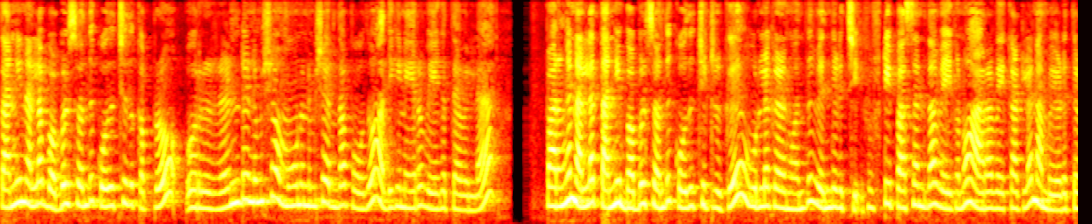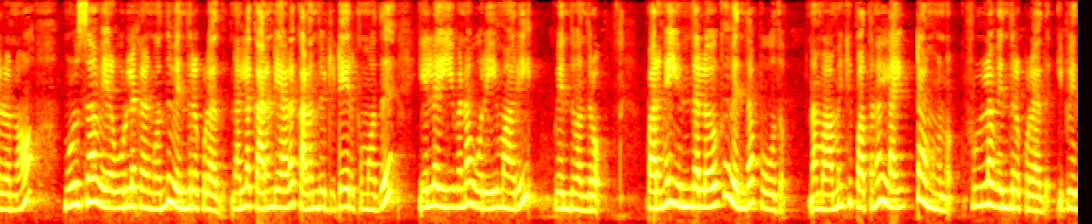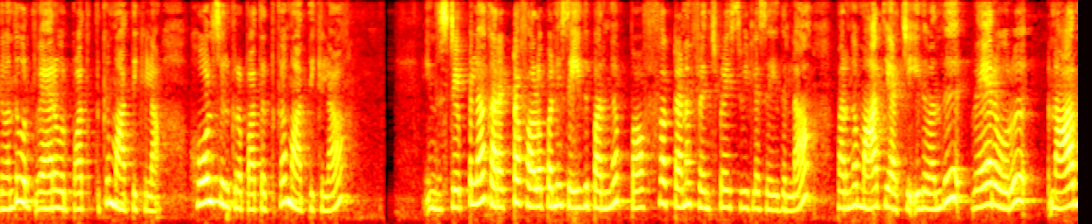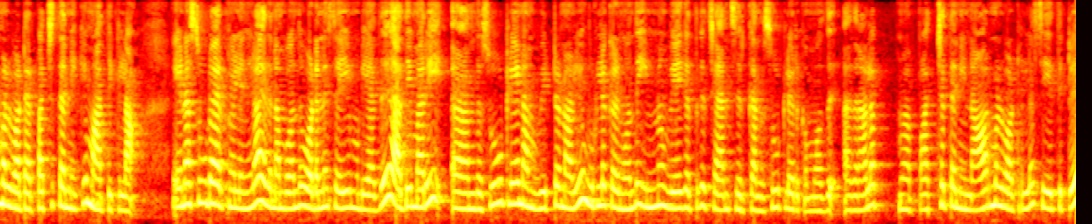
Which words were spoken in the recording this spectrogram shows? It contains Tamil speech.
தண்ணி நல்லா பபுள்ஸ் வந்து கொதிச்சதுக்கப்புறம் ஒரு ரெண்டு நிமிஷம் மூணு நிமிஷம் இருந்தால் போதும். அதிக நேரம் வேக தேவையில்லை. பாருங்க நல்லா தண்ணி பபுள்ஸ் வந்து கொதிச்சிட்டு இருக்கு உருளைக்கிழங்கு வந்து வெந்துடுச்சு. ஃபிஃப்டி பர்சன்ட் தான் வேகணும். அரை வேக்காட்டில் நம்ம எடுத்துடணும். முழுசாக வே உருளைக்கிழங்கு வந்து வெந்துடக்கூடாது. நல்லா கரண்டியால் கலந்து விட்டுட்டே இருக்கும் போது எல்லாம் ஈவனாக ஒரே மாதிரி வெந்து வந்துடும் பாருங்கள் இந்த அளவுக்கு வெந்தால் போதும். நம்ம அமைக்கி பார்த்தோன்னா லைட்டாக அமுங்கணும். ஃபுல்லாக வெந்துடக்கூடாது. இப்போ இது வந்து ஒரு வேற ஒரு பாத்திரத்துக்கு மாற்றிக்கலாம் ஹோல்ஸ் இருக்கிற பாத்திரத்துக்கு மாற்றிக்கலாம் இந்த ஸ்டெப்பெல்லாம் கரெக்டாக ஃபாலோ பண்ணி செய்து பாருங்கள் பர்ஃபெக்டான ஃப்ரெஞ்ச் ஃப்ரைஸ் வீட்டில் செய்திடலாம். பாருங்கள் மாற்றியாச்சு இது வந்து வேற ஒரு நார்மல் வாட்டர் பச்சை தண்ணிக்கு மாற்றிக்கலாம் ஏன்னா சூடாக இருக்கும் இல்லைங்களா? இதை நம்ம வந்து உடனே செய்ய முடியாது. அதே மாதிரி அந்த சூட்லேயே நம்ம விட்டனாலையும் உருளைக்கிழங்கு வந்து இன்னும் வேகத்துக்கு சான்ஸ் இருக்குது அந்த சூட்டில் இருக்கும் போது அதனால் பச்சை தண்ணி நார்மல் வாட்டரில் சேர்த்துட்டு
